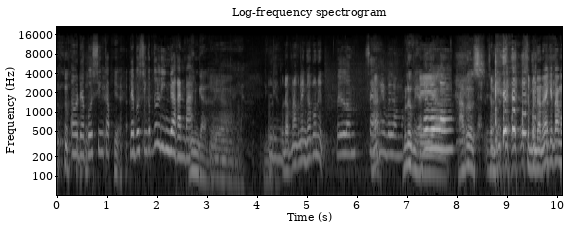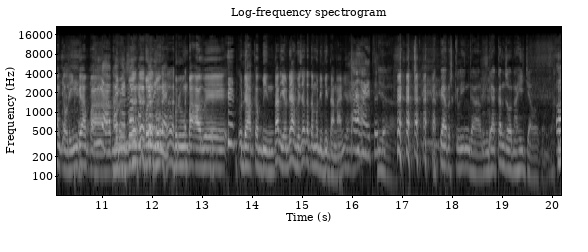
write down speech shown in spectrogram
Oh, Dabo Singkep. Iya. Dabo Singkep tuh lingga kan, Pak? Lingga. Iya. Iya. Udah pernah ke Lingga belum nih? Belum. Sayangnya belum. Belum ya? Iya. belum. Harus. Seben- Sebenarnya kita mau ke Lingga Pak. Iya, berhubung, ke berhubung, Lingga. berhubung Pak Awe udah ke Bintan, ya udah besok ketemu di Bintan aja. Ah, itu tuh. Iya. Tapi harus ke Lingga. Lingga kan zona hijau. tuh. Oh,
